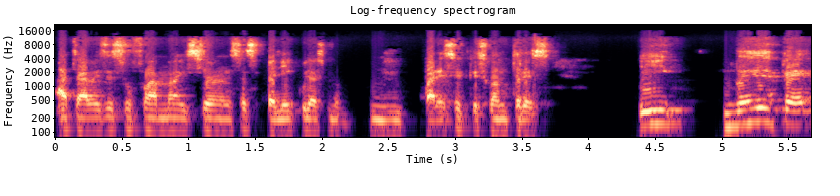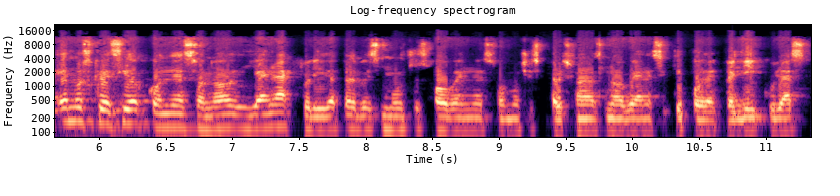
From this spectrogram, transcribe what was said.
a través de su fama hicieron esas películas, parece que son tres. Y que hemos crecido con eso, ¿no? Ya en la actualidad tal vez muchos jóvenes o muchas personas no vean ese tipo de películas,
